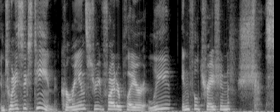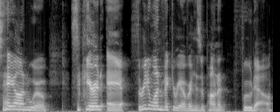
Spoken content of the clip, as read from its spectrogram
In 2016, Korean Street Fighter player Lee Infiltration Seon Woo secured a 3 to 1 victory over his opponent Fudo.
